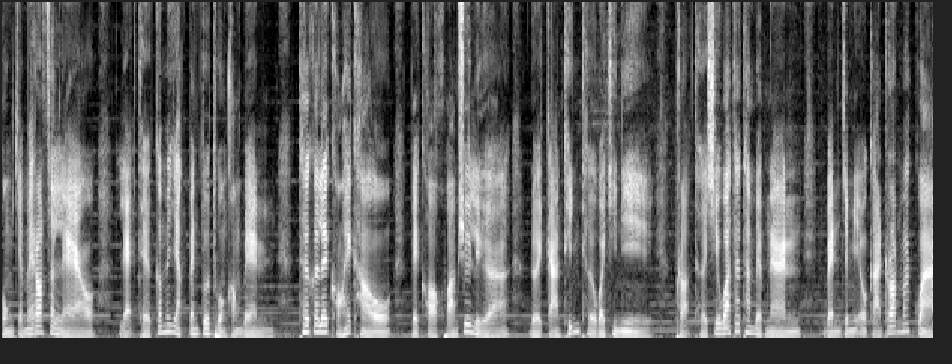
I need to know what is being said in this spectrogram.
คงจะไม่รอดซะแล้ว และเธอก็ไม่อยากเป็นตัวถ่วงของเบน เธอก็เลยขอให้เขาไปขอความช่วยเหลือ โดยการทิ้งเธอไว้ที่นี่ เพราะเธอเชื่อว่าถ้าทำแบบนั้นเบนจะมีโอกาสรอดมากกว่า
